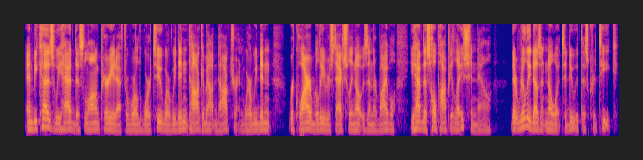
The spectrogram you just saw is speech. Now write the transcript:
And because we had this long period after World War II where we didn't talk about doctrine, where we didn't require believers to actually know it was in their Bible, you have this whole population now that really doesn't know what to do with this critique.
